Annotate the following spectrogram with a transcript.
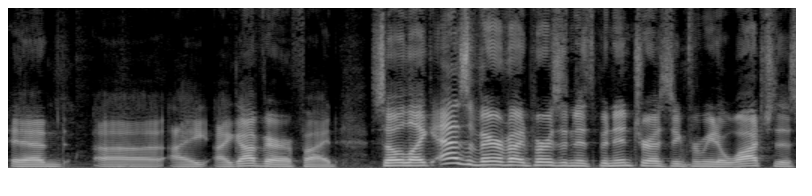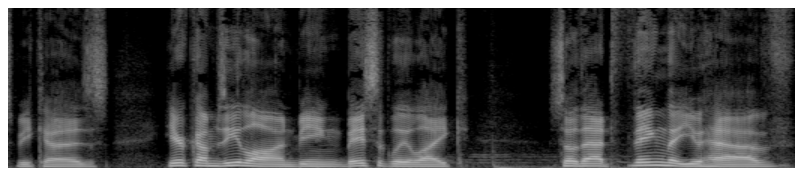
and uh, I I got verified. So like as a verified person, it's been interesting for me to watch this because here comes Elon being basically like, so that thing that you have,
